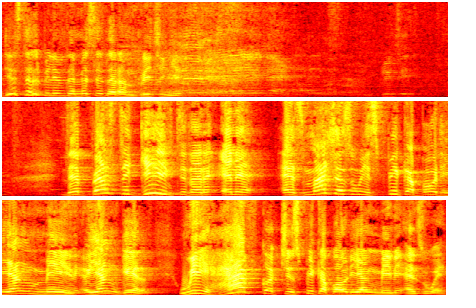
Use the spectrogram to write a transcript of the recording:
Do you still believe the message that I'm preaching here? The best gift that, and as much as we speak about young men, uh, young girls, we have got to speak about young men as well.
